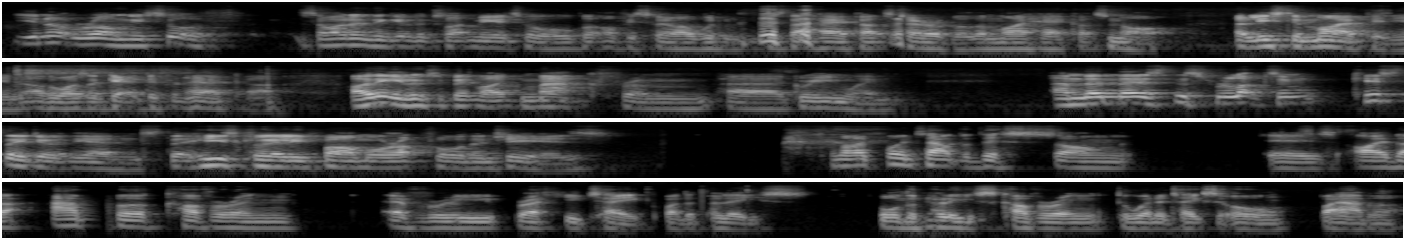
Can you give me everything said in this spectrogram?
You're not wrong. He sort of. So I don't think it looks like me at all, but obviously I wouldn't because that haircut's terrible and my haircut's not. At least in my opinion. Otherwise, I'd get a different haircut. I think he looks a bit like Mac from uh, Green Wing. And then there's this reluctant kiss they do at the end that he's clearly far more up for than she is. Can I point out that this song is either ABBA covering Every Breath You Take by the police or the mm-hmm. police covering The Winner Takes It All by ABBA?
